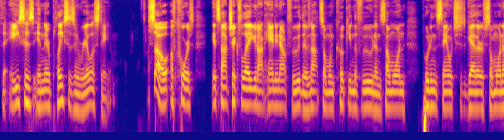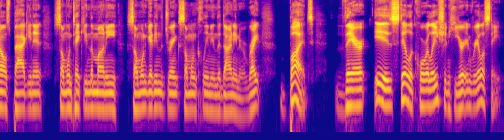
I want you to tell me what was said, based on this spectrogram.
the aces in their places in real estate. So, of course, it's not Chick fil A. You're not handing out food. There's not someone cooking the food and someone putting the sandwiches together, someone else bagging it, someone taking the money, someone getting the drink, someone cleaning the dining room, right? But there is still a correlation here in real estate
